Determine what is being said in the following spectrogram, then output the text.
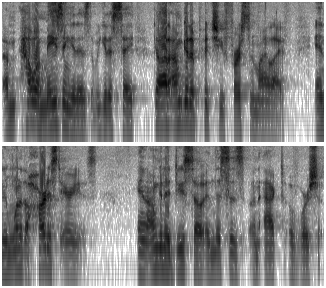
um, how amazing it is that we get to say, God, I'm going to put you first in my life and in one of the hardest areas. And I'm going to do so, and this is an act of worship.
